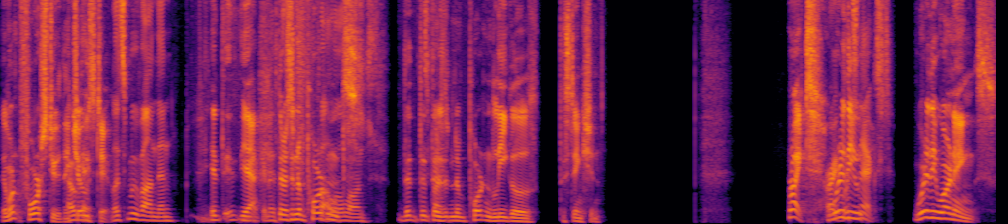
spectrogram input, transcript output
They weren't forced to. They okay. chose to. Let's move on then. It, it, yeah, there's an important. The, the, there's an important legal distinction. Right. All right. Where what's the, next? Worthy warnings.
